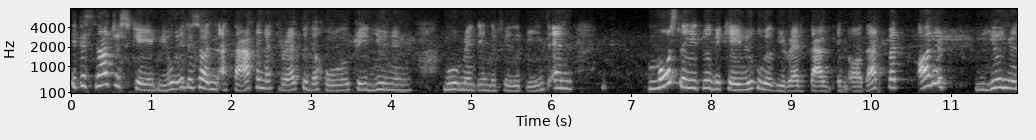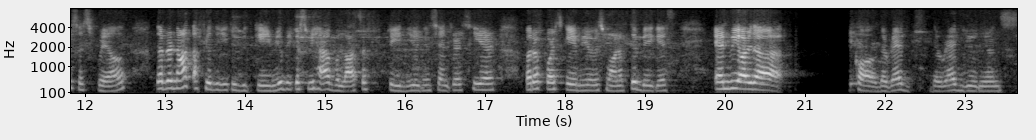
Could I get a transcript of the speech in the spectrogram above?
it is not just KMU, it is an attack and a threat to the whole trade union movement in the Philippines. And mostly it will be KMU who will be red tagged and all that, but other unions as well that are not affiliated with KMU because we have lots of trade union centers here. But of course, KMU is one of the biggest. And we are the we call the red the red unions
